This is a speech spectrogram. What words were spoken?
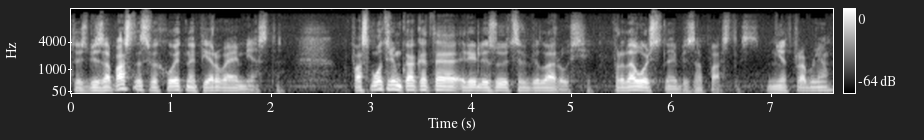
То есть безопасность выходит на первое место – Посмотрим, как это реализуется в Беларуси. Продовольственная безопасность – нет проблем.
